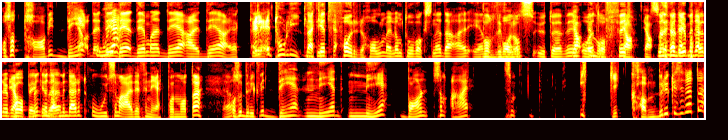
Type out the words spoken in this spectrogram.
Og så tar vi det, ja det, ordet. det, det, det, det, er, det er ikke eller to Det er ikke et forhold mellom to voksne, det er en voldsutøver Ja, og en et offer. ja, ja. Så Men- jeg vil det- bare påpeke men, men, det. Men det er et ord som er definert på en måte. Og så bruker vi det ned med barn som er Som ikke kan brukes i dette.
